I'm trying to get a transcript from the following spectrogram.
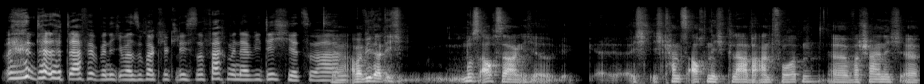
Dafür bin ich immer super glücklich, so Fachmänner wie dich hier zu haben. Ja, aber wieder, ich muss auch sagen, ich, äh, ich, ich kann es auch nicht klar beantworten. Äh, wahrscheinlich äh,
